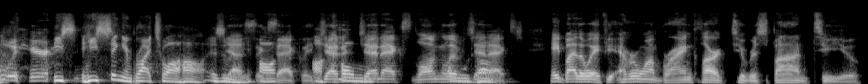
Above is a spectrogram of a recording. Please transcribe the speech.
we're He's he's singing right to our heart, isn't yes, he? Our- exactly. our Gen cold- Gen X, long live Gen heart. X. Hey, by the way, if you ever want Brian Clark to respond to you,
